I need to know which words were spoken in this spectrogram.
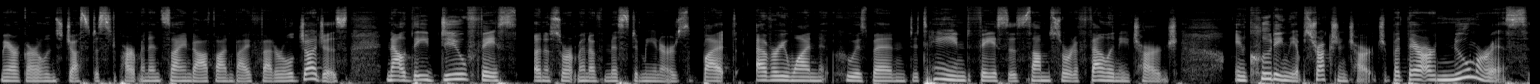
Merrick Garland's Justice Department and signed off on by federal judges. Now, they do face an assortment of misdemeanors, but everyone who has been detained faces some sort of felony charge including the obstruction charge. But there are numerous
